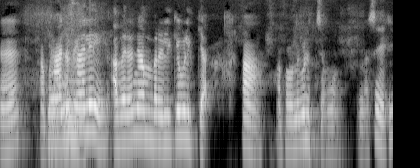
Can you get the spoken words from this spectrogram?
ഏഹ് അപ്പൊ ഞാൻ എന്നാലേ അവരെ നമ്പറിലേക്ക് വിളിക്കാം. ആ അപ്പൊ ഒന്ന് വിളിച്ചോ. മോളെ. എന്നാ ശരി.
